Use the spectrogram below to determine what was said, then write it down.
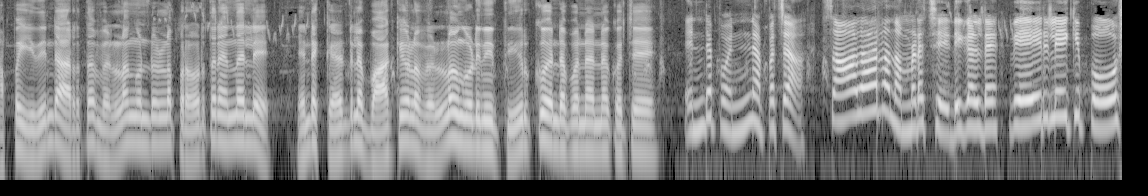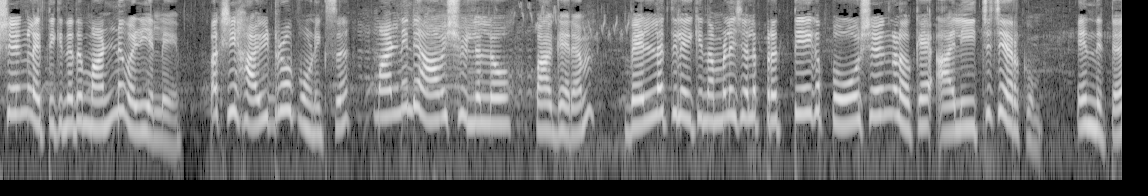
അപ്പൊ ഇതിന്റെ അർത്ഥം വെള്ളം കൊണ്ടുള്ള പ്രവർത്തനം എന്നല്ലേ? എന്റെ കേട്ടിലെ ബാക്കിയുള്ള വെള്ളവും കൂടി നീ തീർക്കോ എന്റെ പൊന്നെ എന്നെ കൊച്ചേ? എന്റെ പൊന്നപ്പച്ച സാധാരണ നമ്മുടെ ചെടികളുടെ വേരിലേക്ക് പോഷകങ്ങൾ എത്തിക്കുന്നത് മണ്ണ് വഴിയല്ലേ? പക്ഷെ ഹൈഡ്രോപോണിക്സ് മണ്ണിന്റെ ആവശ്യമില്ലല്ലോ. പകരം വെള്ളത്തിലേക്ക് നമ്മൾ ചില പ്രത്യേക പോഷകങ്ങളൊക്കെ അലിയിച്ച് ചേർക്കും. എന്നിട്ട്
